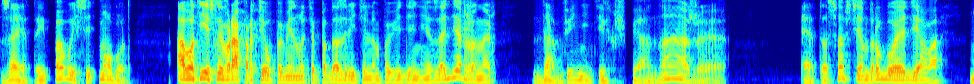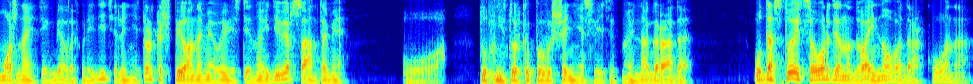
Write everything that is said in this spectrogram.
За это и повысить могут. А вот если в рапорте упомянуть о подозрительном поведении задержанных, да обвинить их в шпионаже... Это совсем другое дело. Можно этих белых вредителей не только шпионами вывести, но и диверсантами. О, тут не только повышение светит, но и награда удостоиться ордена двойного дракона.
